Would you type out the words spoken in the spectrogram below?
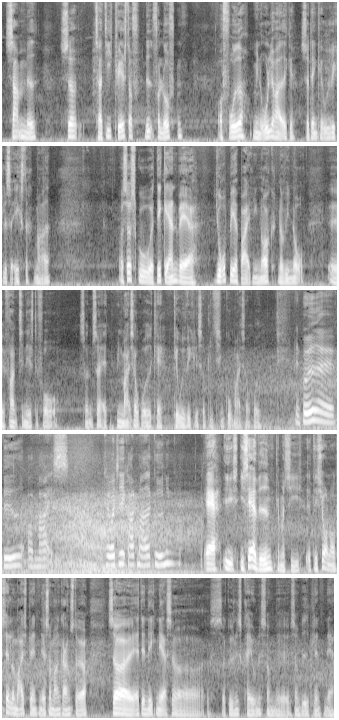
sammen med, så tager de kvælstof ned fra luften og fodrer min olieredike, så den kan udvikle sig ekstra meget. Og så skulle det gerne være jordbearbejdning nok, når vi når øh, frem til næste forår, sådan så at min majsafgrøde kan, kan udvikle sig og blive til en god majsafgrøde. Men både øh, hvede og majs, kræver de ikke ret meget gødning? Ja, især veden, kan man sige. Det er sjovt nok, selvom majsplanten er så mange gange større, så øh, er den ikke nær så, så gødningskrævende, som, øh, som hvedeplanten er.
